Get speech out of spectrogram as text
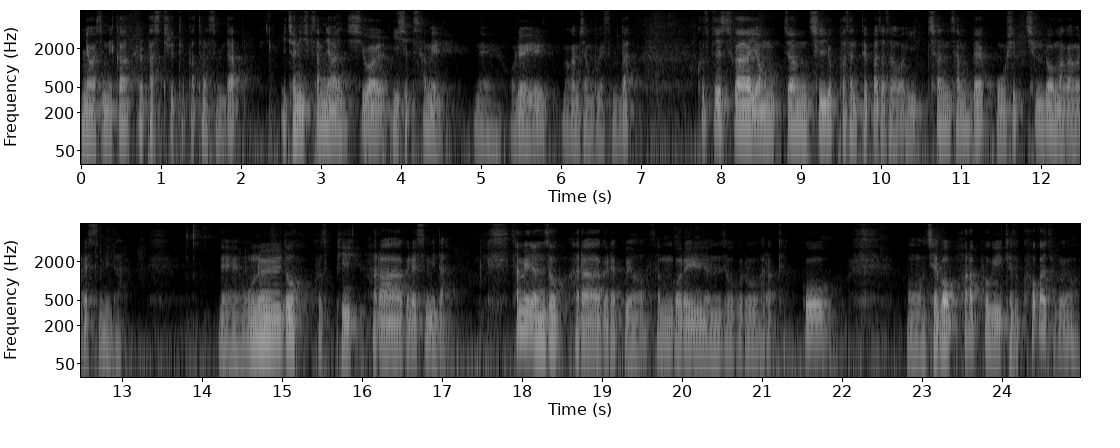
안녕하십니까 알파 스트리트 파트너스입니다. 2023년 10월 23일 네, 월요일 마감 시장 보겠습니다. 코스피 지수가 0.76% 빠져서 2357로 마감을 했습니다. 네, 오늘도 코스피 하락을 했습니다. 3일 연속 하락을 했고요. 3거래일 연속으로 하락했고 어, 제법 하락폭이 계속 커가지고요.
